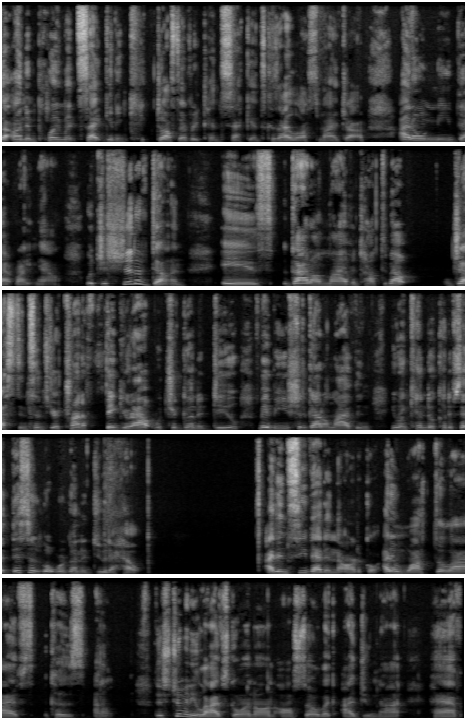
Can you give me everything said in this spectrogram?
the unemployment site getting kicked off every 10 seconds because I lost my job. I don't need that right now. What you should have done is got on live and talked about Justin, since you're trying to figure out what you're going to do, maybe you should have got on live and you and Kendall could have said, This is what we're going to do to help. I didn't see that in the article. I didn't watch the lives because I don't, there's too many lives going on also. Like, I do not have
